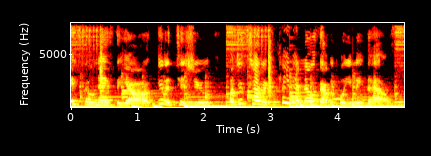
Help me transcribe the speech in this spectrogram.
It's so nasty, y'all. Get a tissue or just try to clean that nose out before you leave the house.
